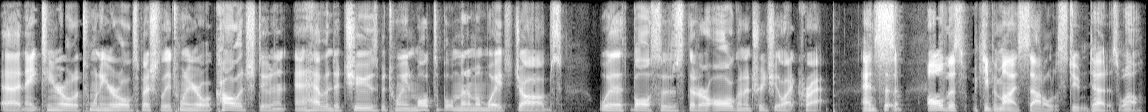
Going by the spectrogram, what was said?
an 18 year old, a 20 year old, especially a 20 year old college student, and having to choose between multiple minimum wage jobs with bosses that are all going to treat you like crap. And so, all this, keep in mind, saddled with student debt as well.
